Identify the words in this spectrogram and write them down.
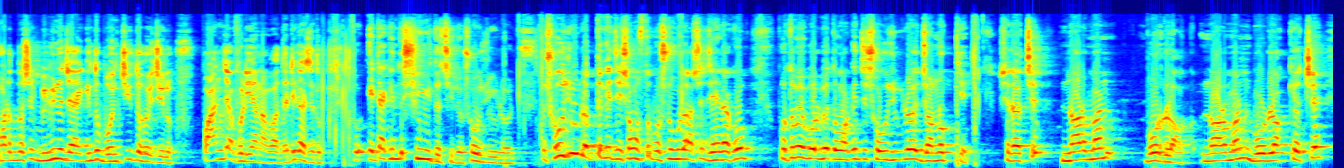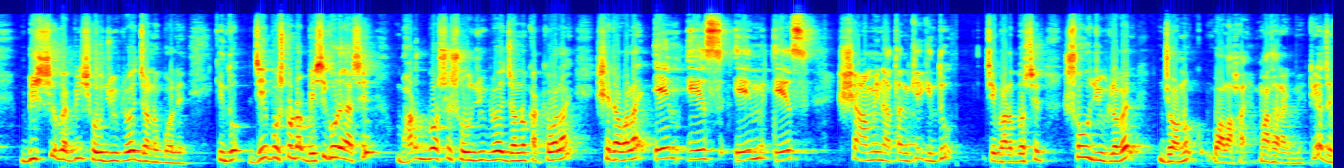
ভারতবর্ষের বিভিন্ন জায়গায় কিন্তু বঞ্চিত হয়েছিল পাঞ্জাব হরিয়ানা বাদে ঠিক আছে তো? তো এটা কিন্তু সীমিত ছিল সবুজ বিপ্লব তো সবুজ বিপ্লব থেকে যে সমস্ত প্রশ্নগুলো আসে, জেনে রাখো। প্রথমে বলবে তোমাকে যে সবুজ বিপ্লবের জনককে সেটা হচ্ছে নরমান বোরলক নরমান বোরলককে হচ্ছে বিশ্বব্যাপী সৌজ বিপ্লবের জনক বলে। কিন্তু যে প্রশ্নটা বেশি করে আসে ভারতবর্ষে সৌজ বিপ্লবের জনক কাকে বলা হয়? সেটা বলা হয় এম এস এম এস স্বামীনাথনকে কিন্তু যে ভারতবর্ষের সৌজ বিপ্লবের জনক বলা হয়। মাথা রাখবে, ঠিক আছে?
